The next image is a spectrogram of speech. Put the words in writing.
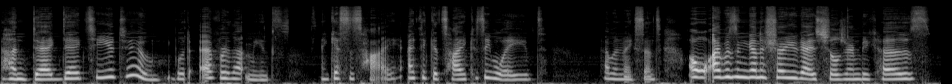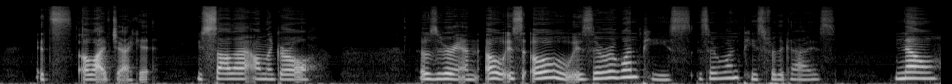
And dag dag to you too, whatever that means. I guess it's hi. I think it's hi because he waved. That would make sense. Oh, I wasn't gonna show you guys children because it's a life jacket. You saw that on the girl that was very un- Oh, is- oh, is there a one piece? Is there one piece for the guys? No.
